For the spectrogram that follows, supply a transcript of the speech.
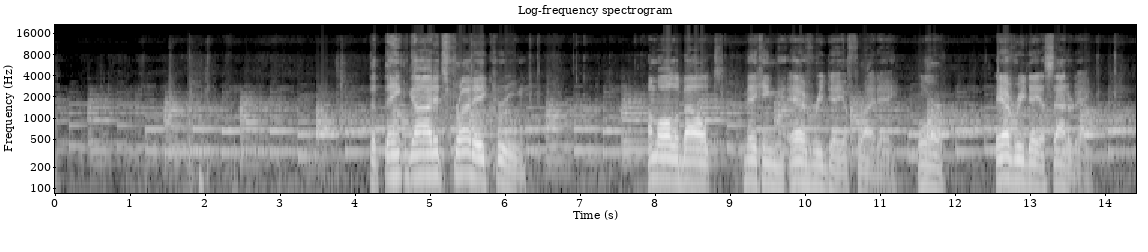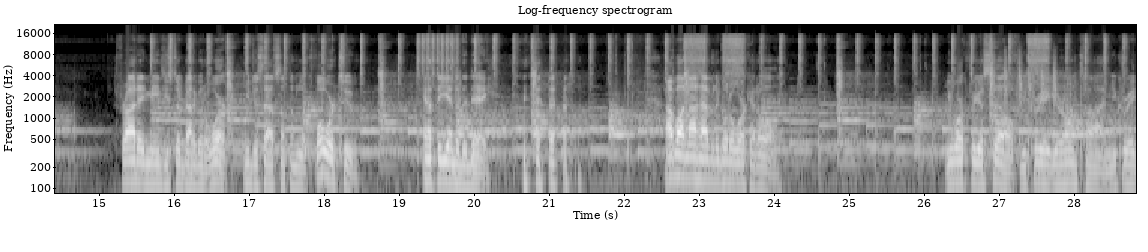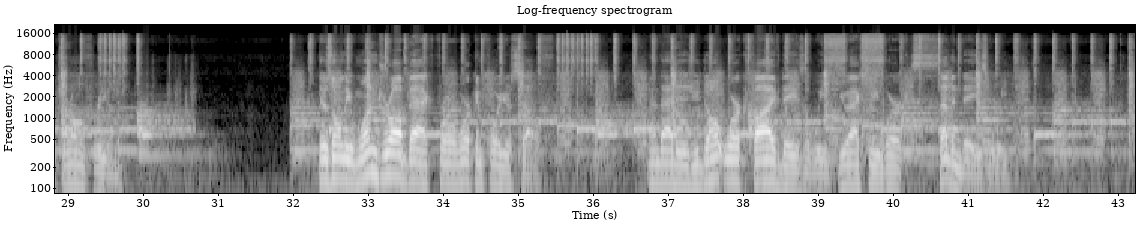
The Thank God It's Friday crew. I'm all about making every day a Friday or every day a Saturday. Friday means you still got to go to work. You just have something to look forward to at the end of the day. How about not having to go to work at all? You work for yourself. You create your own time. You create your own freedom. There's only one drawback for working for yourself. And that is you don't work five days a week. You actually work seven days a week.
